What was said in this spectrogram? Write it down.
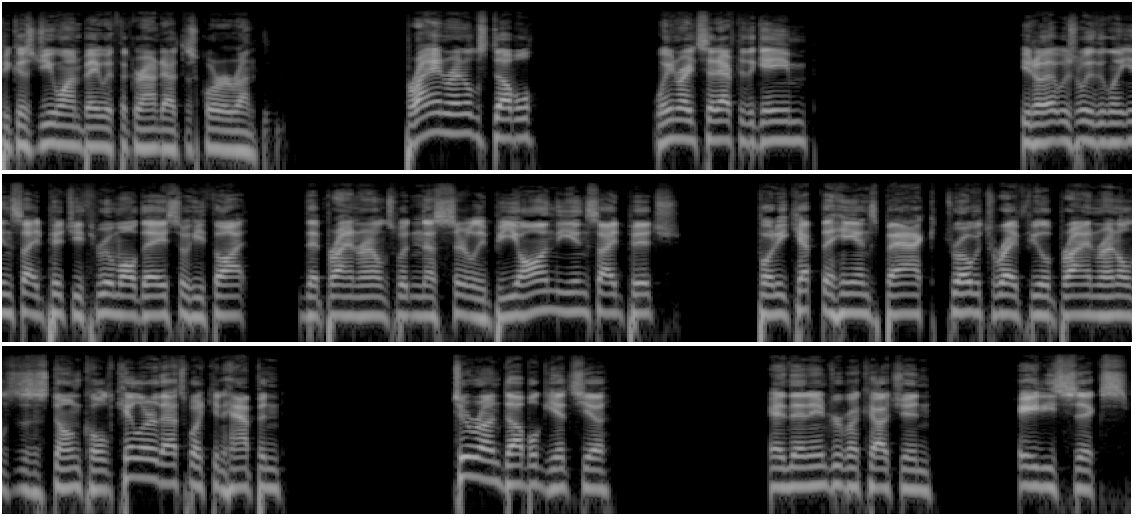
because Ji Hwan Bae with the ground out to score a run. Bryan Reynolds double. Wainwright said after the game, you know, that was really the only inside pitch he threw him all day. So he thought that Bryan Reynolds wouldn't necessarily be on the inside pitch but he kept the hands back, drove it to right field. Bryan Reynolds is a stone cold killer. That's what can happen. Two run double gets you. And then Andrew McCutchen, 86,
